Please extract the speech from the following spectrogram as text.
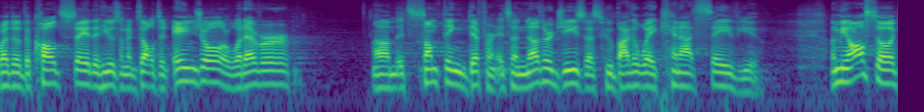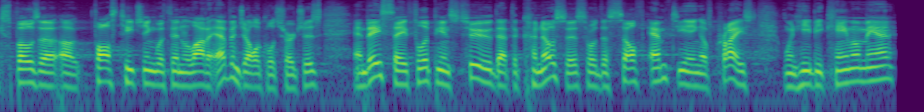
Whether the cults say that he was an exalted angel or whatever, um, it's something different. It's another Jesus who, by the way, cannot save you. Let me also expose a, a, false teaching within a lot of evangelical churches, and they say, Philippians 2, that the kenosis or the self emptying of Christ when he became a man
